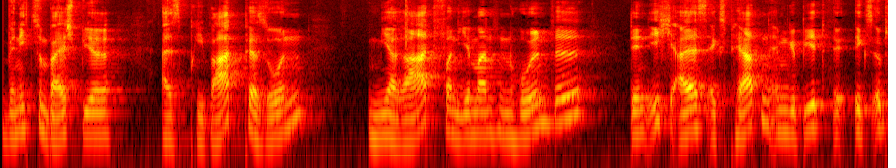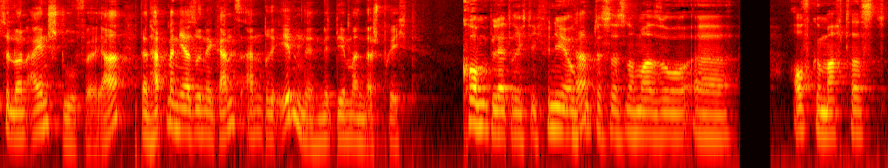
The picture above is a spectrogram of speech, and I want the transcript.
wenn ich zum Beispiel als Privatperson mir Rat von jemandem holen will, den ich als Experten im Gebiet XY einstufe, ja, dann hat man ja so eine ganz andere Ebene, mit dem man da spricht. Komplett richtig. Finde ich auch ja? gut, dass du das nochmal so äh, aufgemacht hast.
